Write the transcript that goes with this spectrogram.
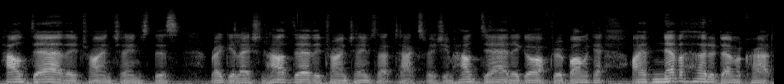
How dare they try and change this regulation? How dare they try and change that tax regime? How dare they go after Obamacare? I have never heard a Democrat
